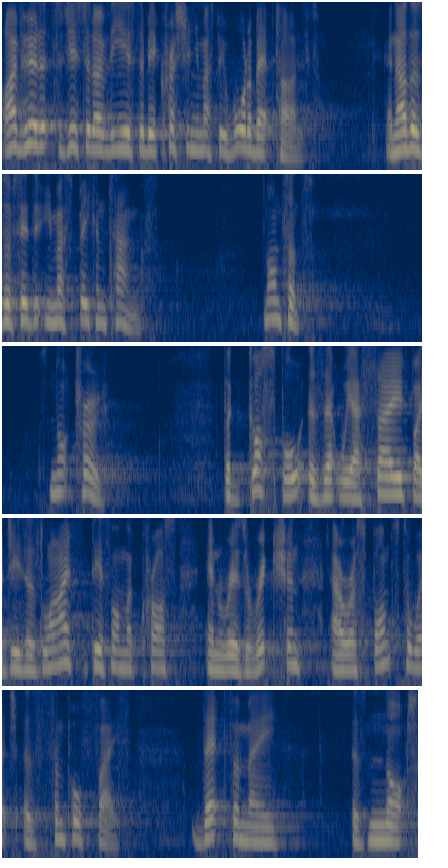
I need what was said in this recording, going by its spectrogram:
I've heard it suggested over the years to be a Christian, you must be water baptized. And others have said that you must speak in tongues. Nonsense. It's not true. The gospel is that we are saved by Jesus' life, death on the cross, and resurrection, our response to which is simple faith. That for me is not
